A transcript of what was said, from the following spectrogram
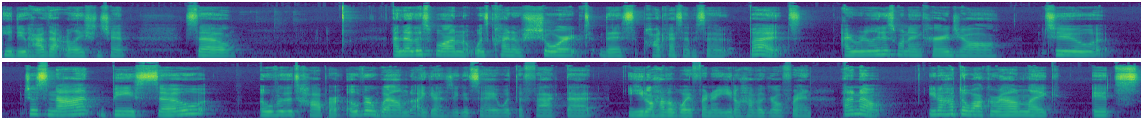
you do have that relationship so i know this one was kind of short this podcast episode but I really just want to encourage y'all to just not be so over the top or overwhelmed, I guess you could say, with the fact that you don't have a boyfriend or you don't have a girlfriend. I don't know. You don't have to walk around like it's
